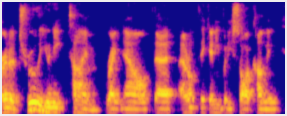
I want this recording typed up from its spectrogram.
We're in a truly unique time right now that I don't think anybody saw coming.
